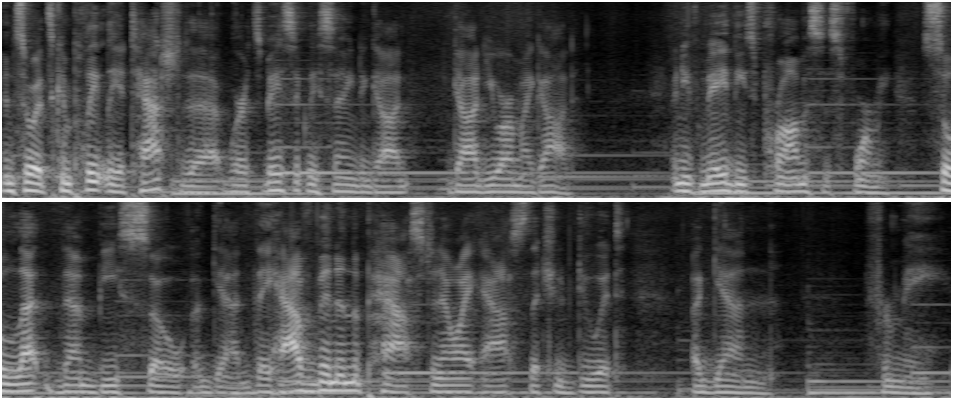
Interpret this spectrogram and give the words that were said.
And so it's completely attached to that, where it's basically saying to God, God, you are my God. And you've made these promises for me, so let them be so again. They have been in the past, now I ask that you do it again for me.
